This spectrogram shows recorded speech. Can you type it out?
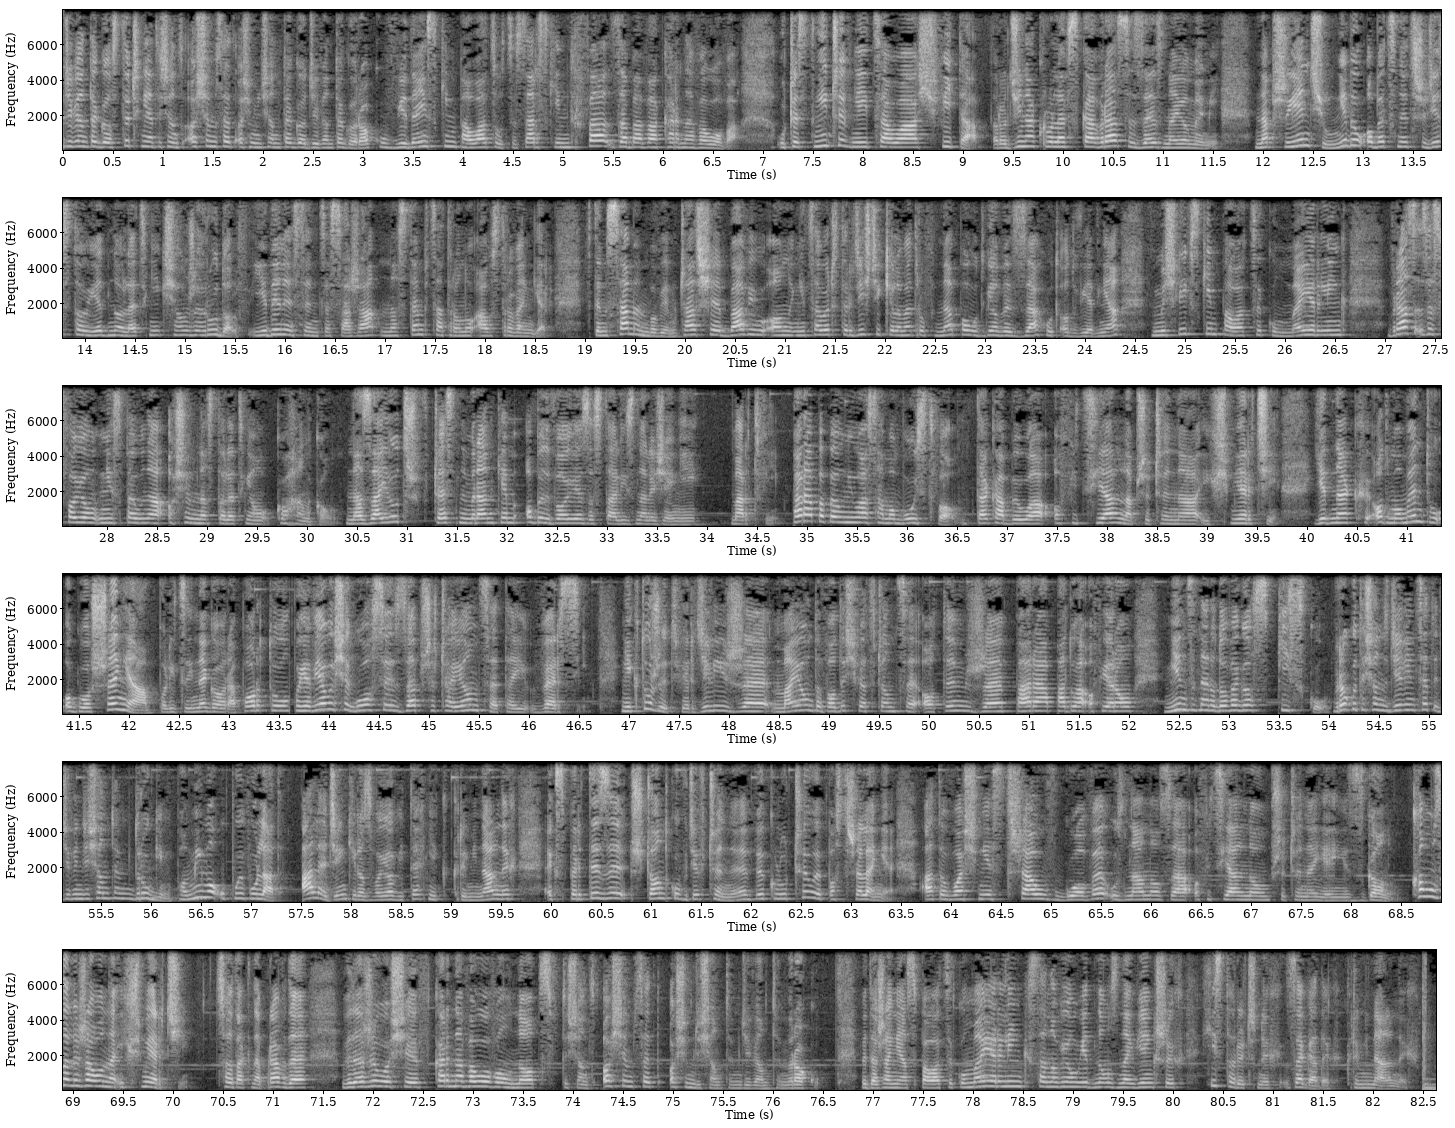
29 stycznia 1889 roku w wiedeńskim Pałacu Cesarskim trwa zabawa karnawałowa. Uczestniczy w niej cała świta, rodzina królewska wraz ze znajomymi. Na przyjęciu nie był obecny 31-letni książę Rudolf, jedyny syn cesarza, następca tronu Austro-Węgier. W tym samym bowiem czasie bawił on niecałe 40 km na południowy zachód od Wiednia w myśliwskim pałacyku Meyerling wraz ze swoją niespełna 18-letnią kochanką. Nazajutrz wczesnym rankiem obydwoje zostali znalezieni martwi. Para popełniła samobójstwo. Taka była oficjalna przyczyna ich śmierci. Jednak od momentu ogłoszenia policyjnego raportu pojawiały się głosy zaprzeczające tej wersji. Niektórzy twierdzili, że mają dowody świadczące o tym, że para padła ofiarą międzynarodowego spisku. W roku 1992, pomimo upływu lat, ale dzięki rozwojowi technik kryminalnych, ekspertyzy szczątków dziewczyny wykluczyły postrzelenie, a to właśnie strzał w głowę uznano za oficjalną przyczynę jej zgonu. Komu zależało na ich śmierci? Co tak naprawdę wydarzyło się w karnawałową noc w 1889 roku. Wydarzenia z pałacyku Meyerling stanowią jedną z największych historycznych zagadek kryminalnych.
